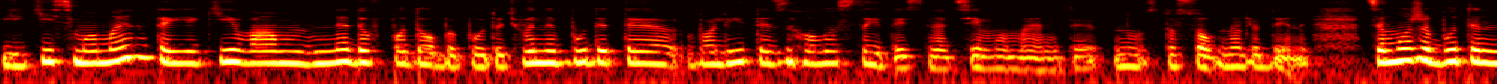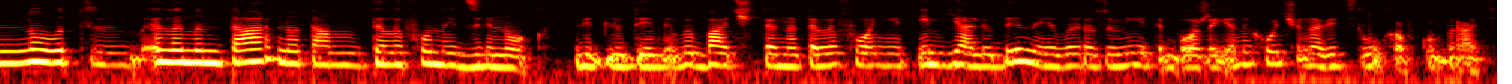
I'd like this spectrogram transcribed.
якісь моменти, які вам не до вподоби будуть. Ви не будете воліти зголоситись на ці моменти ну, стосовно людини. Це може бути ну, от, елементарно там телефонний дзвінок. Від людини. Ви бачите на телефоні ім'я людини, і ви розумієте, Боже, я не хочу навіть слухавку брати.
